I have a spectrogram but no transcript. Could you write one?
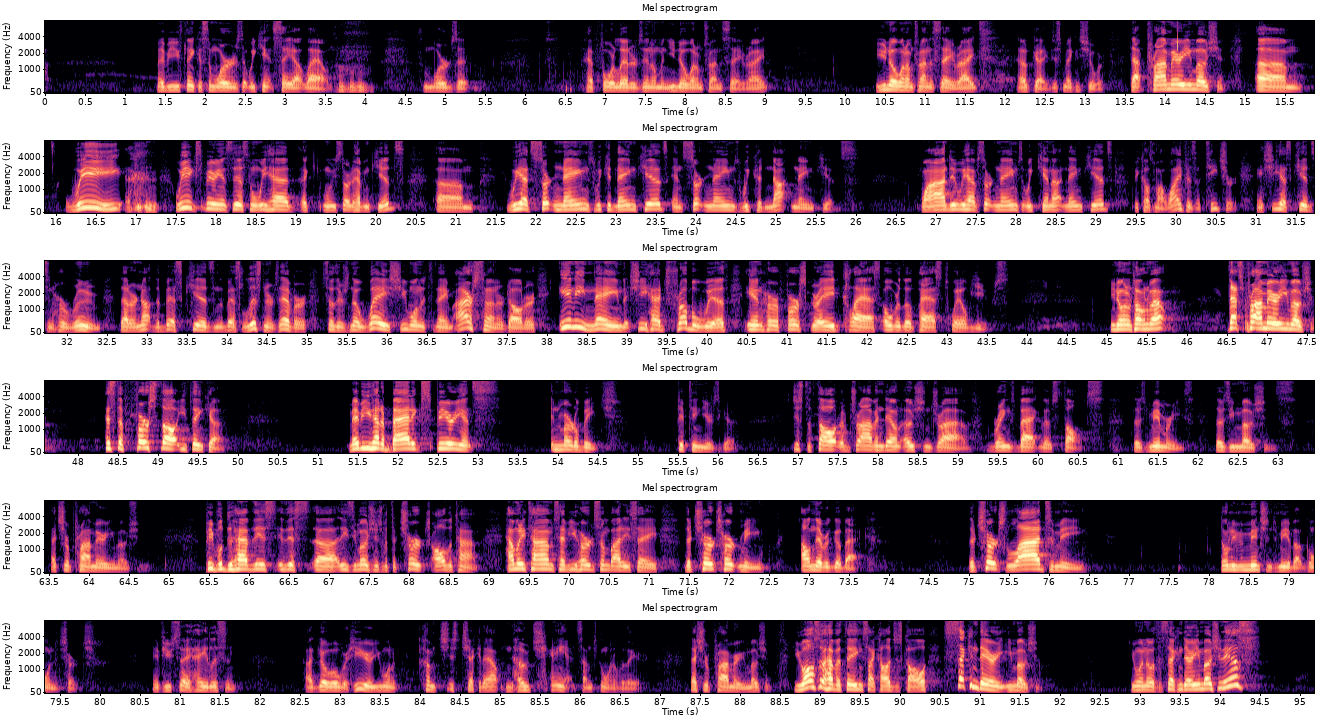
Maybe you think of some words that we can't say out loud, some words that have four letters in them, and you know what I'm trying to say, right? You know what I'm trying to say, right? Okay, just making sure. That primary emotion. Um, we we experienced this when we had a, when we started having kids. Um, we had certain names we could name kids, and certain names we could not name kids. Why do we have certain names that we cannot name kids? Because my wife is a teacher and she has kids in her room that are not the best kids and the best listeners ever. So there's no way she wanted to name our son or daughter any name that she had trouble with in her first grade class over the past 12 years. You know what I'm talking about? That's primary emotion. It's the first thought you think of. Maybe you had a bad experience in Myrtle Beach 15 years ago. Just the thought of driving down Ocean Drive brings back those thoughts, those memories, those emotions. That's your primary emotion. People do have this, this, uh, these emotions with the church all the time. How many times have you heard somebody say, The church hurt me, I'll never go back? The church lied to me, don't even mention to me about going to church. If you say, Hey, listen, I go over here, you want to come just check it out? No chance, I'm just going over there. That's your primary emotion. You also have a thing psychologists call secondary emotion. You want to know what the secondary emotion is?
